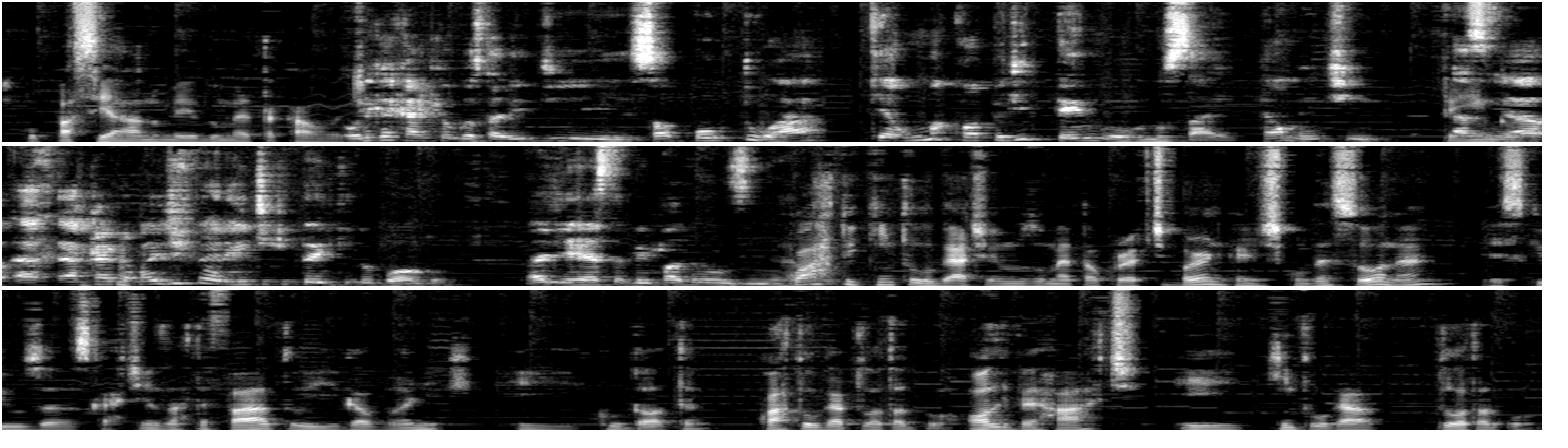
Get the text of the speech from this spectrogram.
Tipo, passear no meio do meta caótico. A única carta que eu gostaria de só pontuar que é uma cópia de Tangle no site. Realmente, assim, é, é, a carta mais diferente que tem aqui do Boggle. Mas de resto é bem padrãozinho. Quarto e quinto lugar tivemos o Metalcraft Burn, que a gente conversou, né? Esse que usa as cartinhas Artefato e Galvanic e Kuldota. Quarto lugar pilotado por Oliver Hart. E quinto lugar pilotado por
